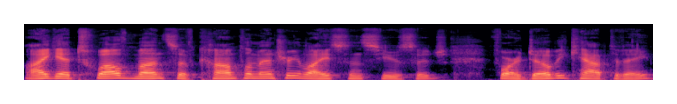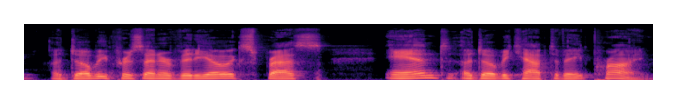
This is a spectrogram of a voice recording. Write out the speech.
I get 12 months of complimentary license usage for Adobe Captivate, Adobe Presenter Video Express, and Adobe Captivate Prime.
